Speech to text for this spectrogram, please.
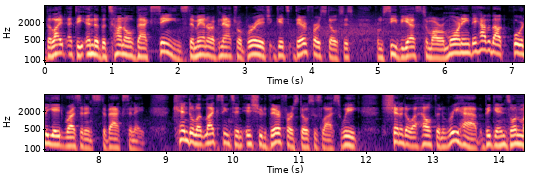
The light at the end of the tunnel vaccines. The Manor of Natural Bridge gets their first doses from CVS tomorrow morning. They have about 48 residents to vaccinate. Kendal at Lexington issued their first doses last week. Shenandoah Health and Rehab begins on Monday.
